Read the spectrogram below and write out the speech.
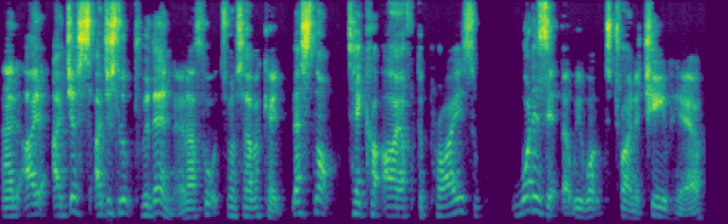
and I, I just, I just looked within and I thought to myself, okay, let's not take our eye off the prize. What is it that we want to try and achieve here?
